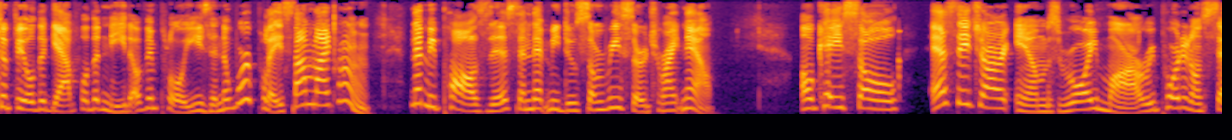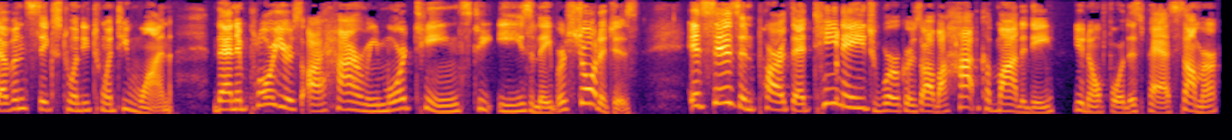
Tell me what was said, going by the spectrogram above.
to fill the gap for the need of employees in the workplace. So I'm like, hmm, let me pause this and let me do some research right now. Okay, so SHRM's Roy Maurer reported on 7 6 2021 that employers are hiring more teens to ease labor shortages. It says in part that teenage workers are the hot commodity, you know, for this past summer,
